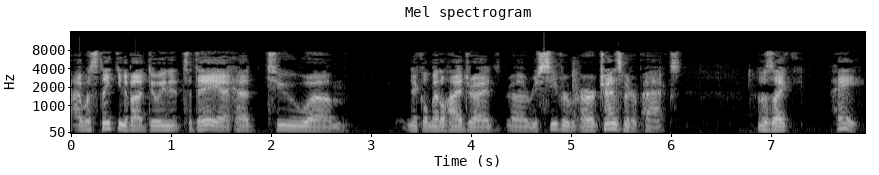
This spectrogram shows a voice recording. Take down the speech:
I was thinking about doing it today. I had two um, nickel metal hydride uh, receiver or transmitter packs. I was like, hey,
